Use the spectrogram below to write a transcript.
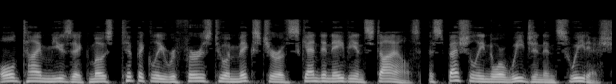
old time music most typically refers to a mixture of Scandinavian styles, especially Norwegian and Swedish.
